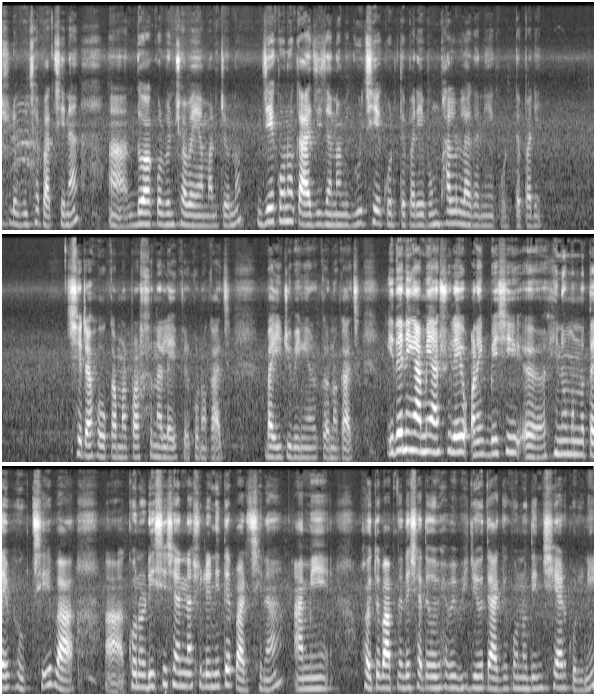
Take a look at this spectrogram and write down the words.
আসলে বুঝে পাচ্ছি না। দোয়া করবেন সবাই আমার জন্য। যে কোনো কাজই যেন আমি গুছিয়ে করতে পারি এবং ভালো লাগা নিয়ে করতে পারি। সেটা হোক আমার পার্সোনাল লাইফের কোনো কাজ বা ইউটিউবিংয়ের কোনো কাজ। ইদানিং আমি আসলে অনেক বেশি হীনমন্যতায় ভুগছি বা কোনো ডিসিশান আসলে নিতে পারছি না। আমি হয়তো বা আপনাদের সাথে ওইভাবে ভিডিওতে আগে কোনো দিন শেয়ার করিনি।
